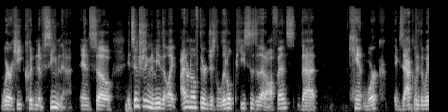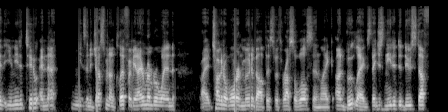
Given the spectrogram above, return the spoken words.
where he couldn't have seen that. And so it's interesting to me that like I don't know if they're just little pieces of that offense that can't work exactly the way that you need it to, and that needs an adjustment on Cliff. I mean, I remember when I talking to Warren Moon about this with Russell Wilson, like on bootlegs, they just needed to do stuff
